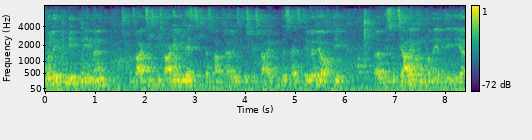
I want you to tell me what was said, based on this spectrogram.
Vorleben mitnehmen, dann fragt sich die Frage, wie lässt sich das materialistisch gestalten. Das heißt, hier würde auch die, äh, die soziale Komponente eher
